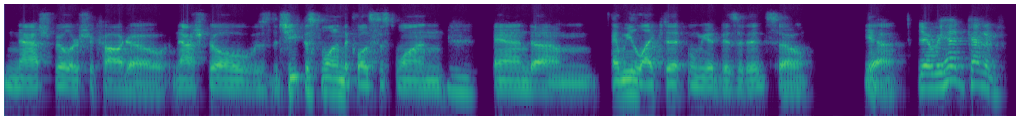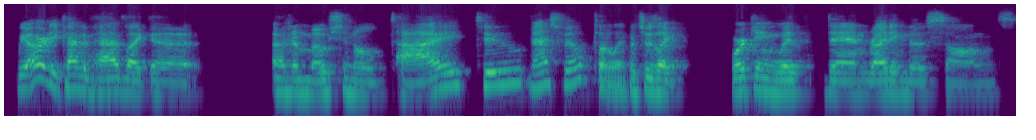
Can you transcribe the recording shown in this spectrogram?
Nashville, or Chicago, Nashville was the cheapest one, the closest one, Mhm. and um, and we liked it when we had visited. So yeah, Yeah, we had kind of we already kind of had like a an emotional tie to Nashville, totally. which was like working with Dan, writing those songs,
